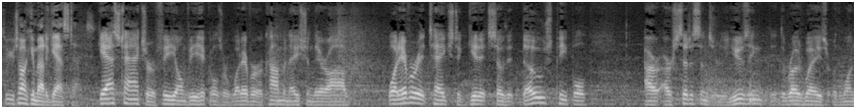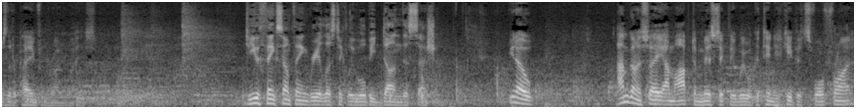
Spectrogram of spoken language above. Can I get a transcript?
So you're talking about a gas tax? Gas tax or a fee on vehicles or whatever, a combination thereof, whatever it takes to get it so that those people, our, our citizens are using the, the roadways, are the ones that are paying for the roadways. Do you think something realistically will be done this session? You know, I'm going to say I'm optimistic that we will continue to keep its forefront.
